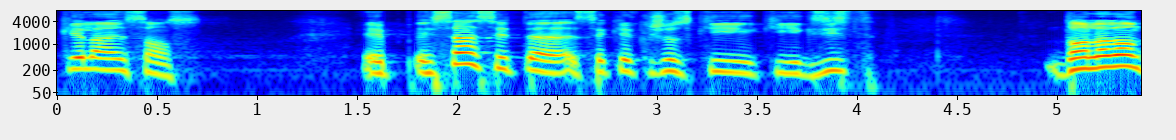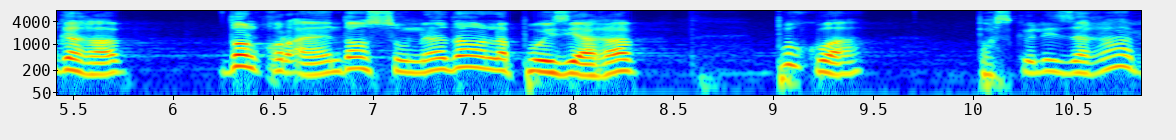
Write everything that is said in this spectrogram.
qu'elle a un sens. Et, ça, euh, c'est quelque chose qui, existe dans la langue arabe, dans le Coran, dans le Sunna, dans la poésie arabe. Pourquoi? Parce que les Arabes,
